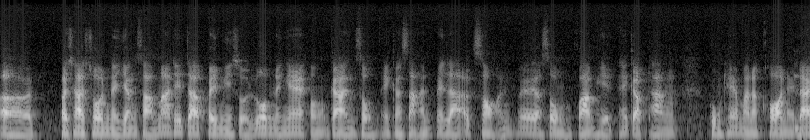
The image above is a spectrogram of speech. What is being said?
เอ่อ ประชาชนเนี่ยยังสามารถที่จะไปมีส่วนร่วมในแง่ของการส่งเอกสารเป็นลายอักษร เพื่อจะส่งความเห็นให้กับทางกรุงเทพมหานครเนี่ยได้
